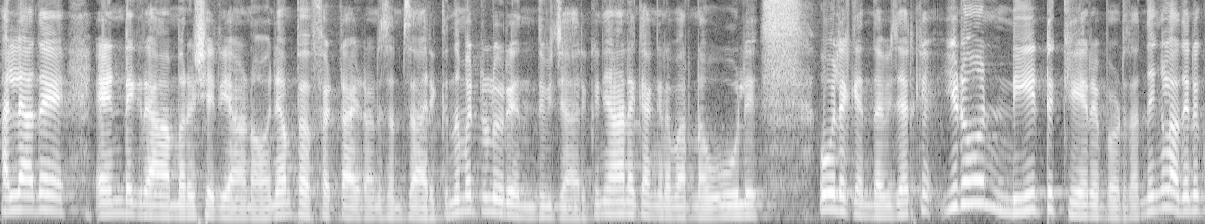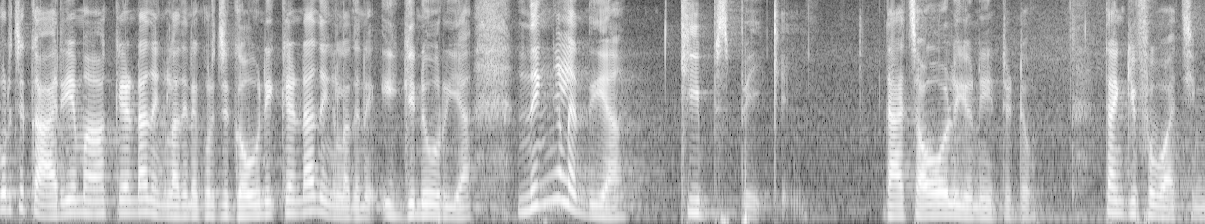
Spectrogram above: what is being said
അല്ലാതെ എന്റെ ഗ്രാമർ ശരിയാണോ? ഞാൻ പെർഫെക്റ്റ് ആയിട്ടാണ് സംസാരിക്കുന്നത്. മറ്റുള്ളവർ എന്ത് വിചാരിക്കും? ഞാനൊക്കെ അങ്ങനെ പറഞ്ഞ ഓൽ ഓലൊക്കെ എന്താ വിചാരിക്കുക you don't need to care about that നിങ്ങൾ അതിനെക്കുറിച്ച് കാര്യമാക്കേണ്ട നിങ്ങൾ അതിനെക്കുറിച്ച് ഗൗനിക്കേണ്ട നിങ്ങൾ അതിനെ ഇഗ്നോർ ചെയ്യുക. നിങ്ങൾ എന്ത് ചെയ്യുക? keep speaking. That's all you need to do. Thank you for watching.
